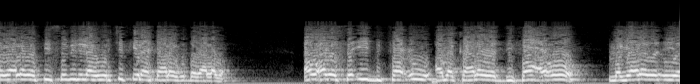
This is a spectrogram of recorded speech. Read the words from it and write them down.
dagaalama fii sabiili illahi war jidka ilahi kaalaya ku dagaalama aw amase idfacuu ama kaalaya difaaca oo magaalada iyo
